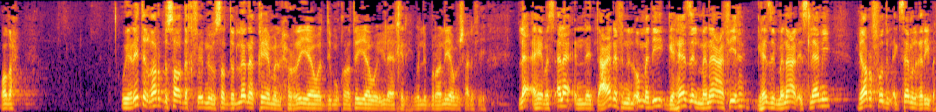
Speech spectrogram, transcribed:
واضح؟ ويا ريت الغرب صادق في إنه يصدر لنا قيم الحرية والديمقراطية وإلى آخره والليبرالية ومش عارف إيه. لا هي مسألة إن أنت عارف إن الأمة دي جهاز المناعة فيها جهاز المناعة الإسلامي يرفض الأجسام الغريبة.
